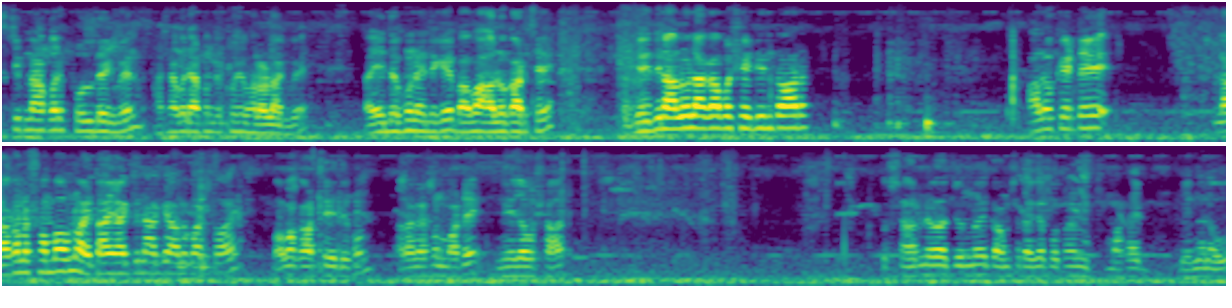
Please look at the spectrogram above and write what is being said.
স্কিপ না করে ফুল দেখবেন, আশা করি আপনাদের খুবই ভালো লাগবে। তাই এই দেখুন এদিকে বাবা আলু কাটছে। যেদিন আলু লাগাবো সেই দিন তো আর আলু কেটে লাগানো সম্ভব নয়, তাই একদিন আগে আলু কাটতে হয়। বাবা কাটছে এই দেখুন, আর আমি এখন মাঠে নিয়ে যাব সার। তো সার নেওয়ার জন্য গামছাটাকে প্রথমে মাথায় বেঁধে নেব।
